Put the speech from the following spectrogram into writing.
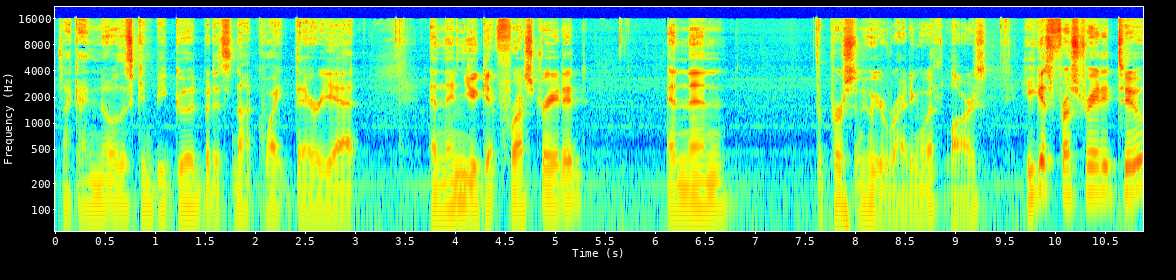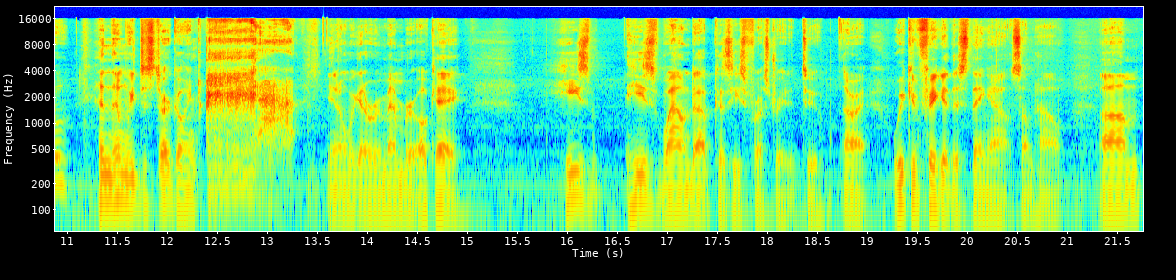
it's like, I know this can be good, but it's not quite there yet. And then you get frustrated, and then the person who you're writing with, Lars, he gets frustrated too, and then we just start going, you know, we got to remember, okay, he's he's wound up because he's frustrated too. All right, we can figure this thing out somehow. Um,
